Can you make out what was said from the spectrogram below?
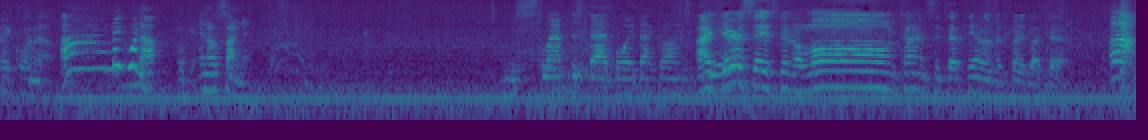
make one up? I'll make one up. Okay. And I'll sign it. Let me slap this bad boy back on. I Yeah. dare say it's been a long time since that piano's been played like that. Ah.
